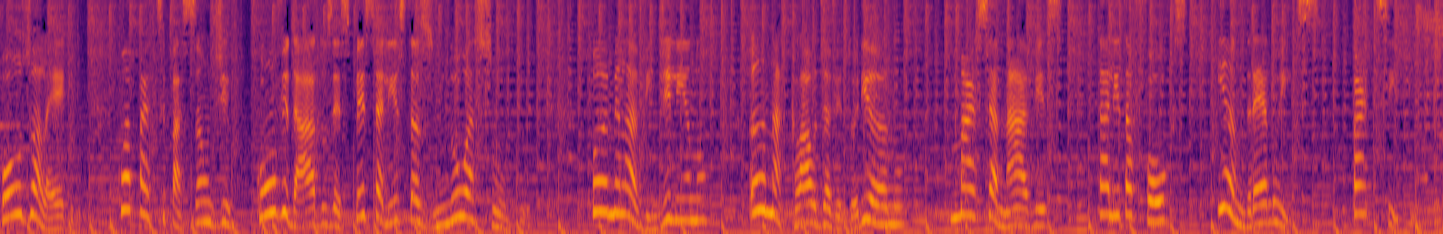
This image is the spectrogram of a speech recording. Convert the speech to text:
Pouso Alegre, com a participação de convidados especialistas no assunto: Pamela Vindilino, Ana Cláudia Vitoriano, Márcia Naves, Talita Folks e André Luiz. Participe!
